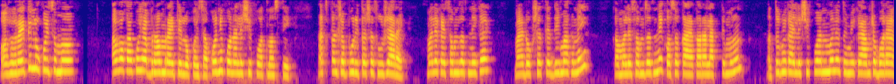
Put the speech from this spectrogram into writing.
असं राहते लोकांचं मग. अव काकू या भ्रम राहते लोकांचा. कोणी कोणाला शिकवत नसते. आजकालच्या पुरी तशाच हुशार आहे. मला काही समजत नाही काय? माझ्या डोक्यात काही दिमाग नाही? का मला समजत नाही कसं काय करावं लागते म्हणून? आणि तुम्ही काय शिकवान मला? तुम्ही काय आमच्या भरा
